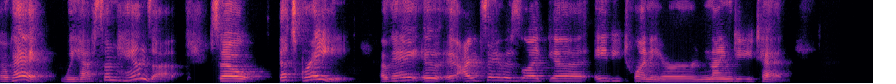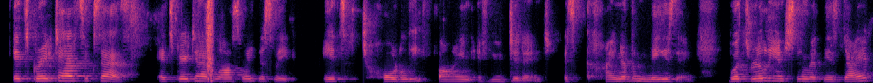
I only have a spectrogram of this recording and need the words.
Okay, we have some hands up. So that's great. Okay, it, I'd say it was like uh, 80 20 or 90 10. It's great to have success. It's great to have lost weight this week. It's totally fine if you didn't. It's kind of amazing. What's really interesting about these diet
